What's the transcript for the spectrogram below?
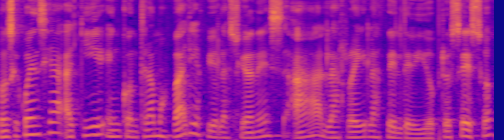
Consecuencia, aquí encontramos varias violaciones a las reglas del debido proceso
